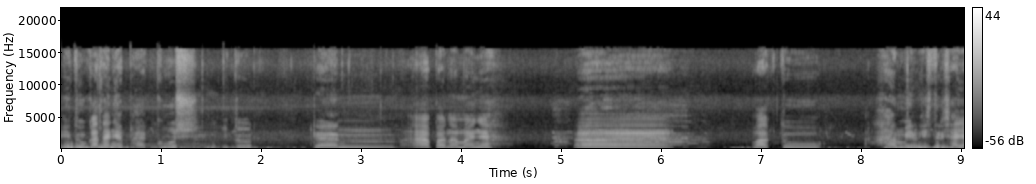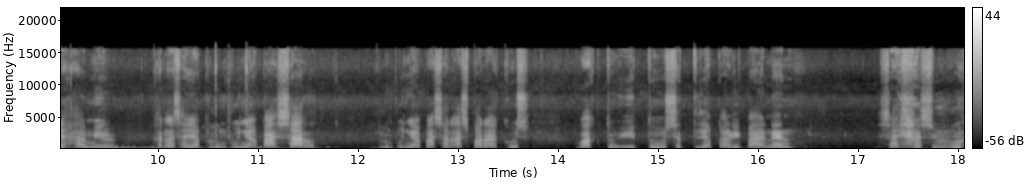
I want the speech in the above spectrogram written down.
itu katanya bagus gitu. Dan apa namanya eh, waktu hamil istri saya hamil karena saya belum punya pasar belum punya pasar asparagus waktu itu setiap kali panen saya suruh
